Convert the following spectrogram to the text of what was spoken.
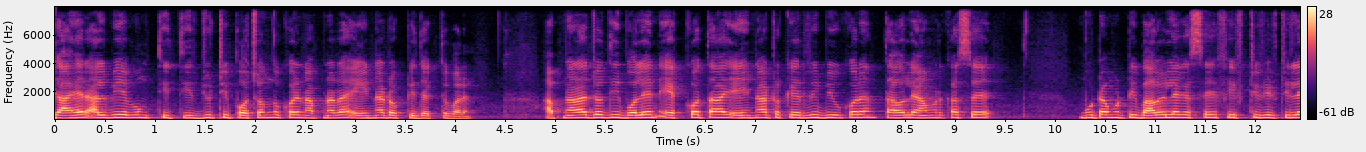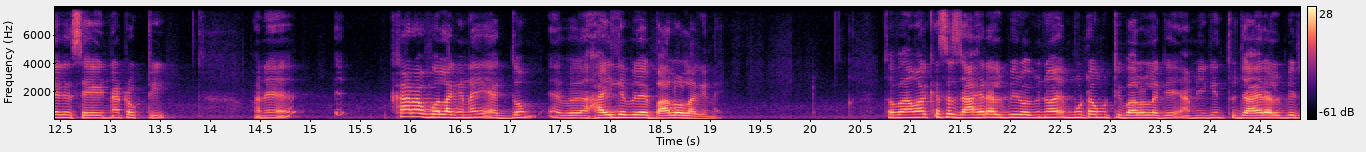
জাহের আলভি এবং তিতির জুটি পছন্দ করেন, আপনারা এই নাটকটি দেখতে পারেন। আপনারা যদি বলেন এক কথায় এই নাটকের রিভিউ করেন, তাহলে আমার কাছে মোটামুটি ভালোই লেগেছে, ফিফটি ফিফটি লেগেছে এই নাটকটি। মানে খারাপও লাগে নাই, একদম হাই লেভেলে ভালো লাগে নাই। তবে আমার কাছে জাহের আলবির অভিনয় মোটামুটি ভালো লাগে। আমি কিন্তু জাহের আলবির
